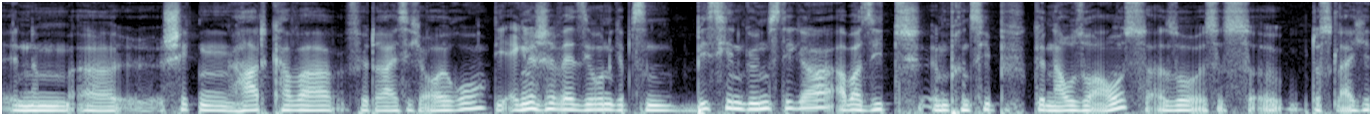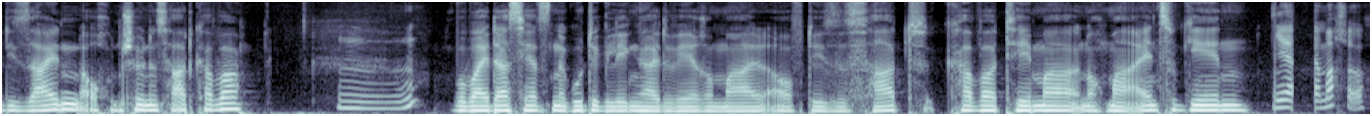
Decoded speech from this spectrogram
in einem äh, schicken Hardcover für 30 Euro. Die englische Version gibt es ein bisschen günstiger, aber sieht im Prinzip genauso aus. Also es ist äh, das gleiche Design, auch ein schönes Hardcover. Mhm. Wobei das jetzt eine gute Gelegenheit wäre, mal auf dieses Hardcover-Thema nochmal einzugehen. Ja, mach doch.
